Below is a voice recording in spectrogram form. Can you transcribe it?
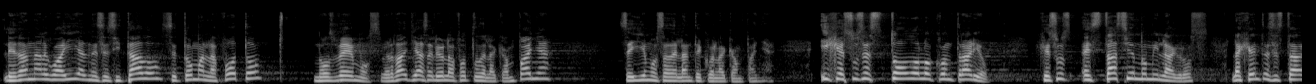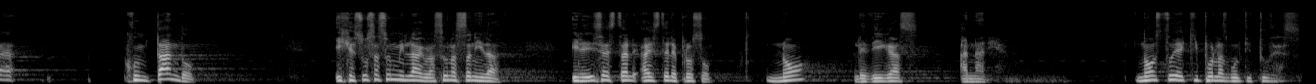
le dan algo ahí al necesitado, se toman la foto, nos vemos, ¿verdad? Ya salió la foto de la campaña, seguimos adelante con la campaña. Y Jesús es todo lo contrario. Jesús está haciendo milagros, la gente se está juntando y Jesús hace un milagro, hace una sanidad y le dice a este, a este leproso, no le digas a nadie. No estoy aquí por las multitudes.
